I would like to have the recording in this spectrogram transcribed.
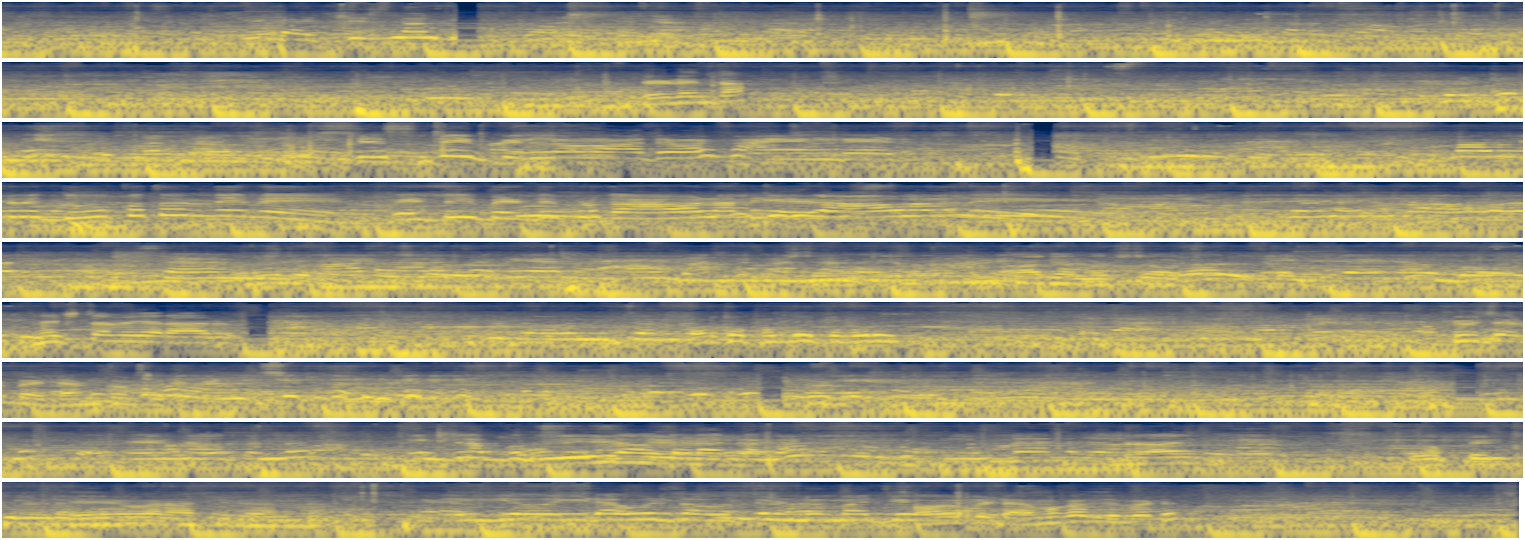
రేట్ ఎంత జస్ట్ ఈ పిల్ల మాత్రమే ఫైవ్ హండ్రెడ్ ఇక్కడ దూకుతుంది మే. బెడ్ ఈ బెడ్ ఇప్పుడు కావాలని కావాలి. అదే నెక్స్ట్ నెక్స్ట్ టైం ఇక రారు. పడుకో పడుకో ఇట్లా పడు ఫ్యూచర్ బెడ్ అనుకో ఇంట్లో బుక్స్ డ్రాయింగ్ ఒక పెన్సిల్ ఏవో రాసిరు అన్న అయ్యో ఈడ కూడా చదువుతుండు మధ్య బిడ్డ ముఖం చూపెట్టు.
